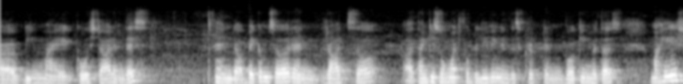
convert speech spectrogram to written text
uh, being my co-star in this. And uh, Bekkem sir and Raj sir, uh, thank you so much for believing in the script and working with us. Mahesh,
